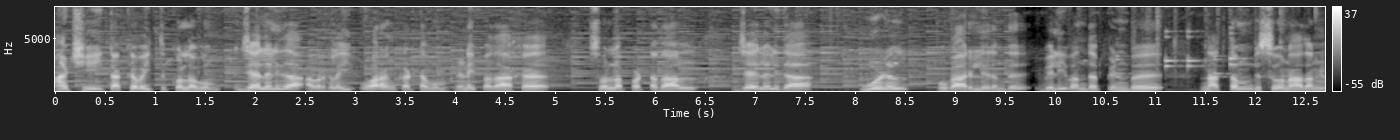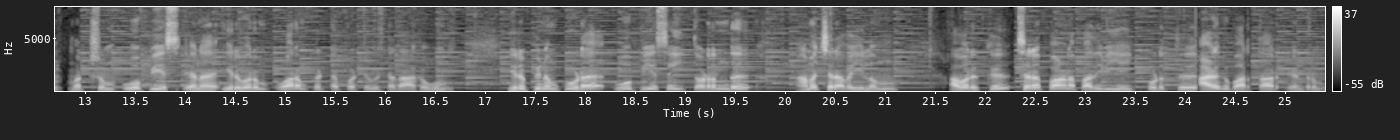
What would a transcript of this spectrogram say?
ஆட்சியை தக்க வைத்து கொள்ளவும் ஜெயலலிதா அவர்களை ஓரங்கட்டவும் நினைப்பதாக சொல்லப்பட்டதால் ஜெயலலிதா ஊழல் புகாரிலிருந்து வெளிவந்த பின்பு நத்தம் விஸ்வநாதன் மற்றும் ஓபிஎஸ் என இருவரும் ஓரம் கட்டப்பட்டு விட்டதாகவும் இருப்பினும் கூட ஓபிஎஸ்ஸை தொடர்ந்து அமைச்சரவையிலும் அவருக்கு சிறப்பான பதவியை கொடுத்து அழகு பார்த்தார் என்றும்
